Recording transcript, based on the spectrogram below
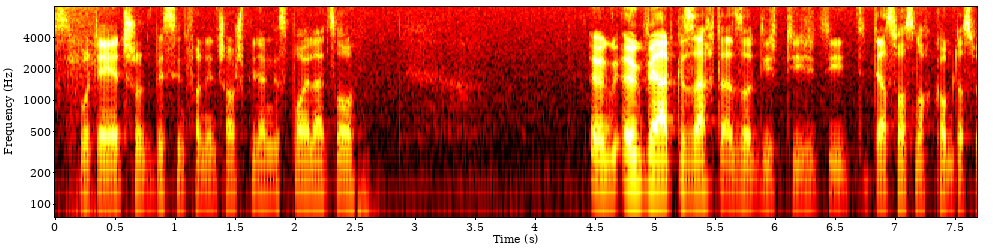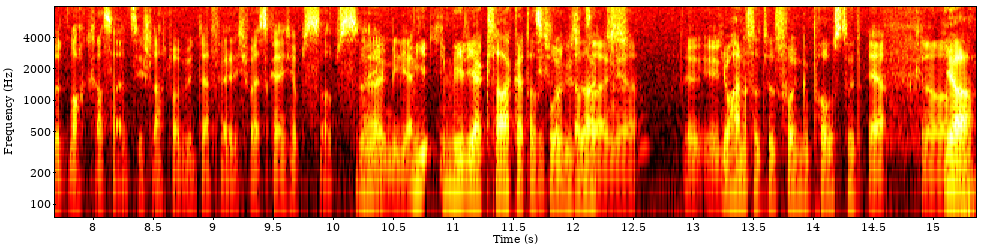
Das wurde ja jetzt schon ein bisschen von den Schauspielern gespoilert, so. Irg irgendwer hat gesagt, also die, die, die, das, was noch kommt, das wird noch krasser als die Schlacht bei Winterfell. Ich weiß gar nicht, ob es äh, Emilia... Emilia Clark hat das wohl gesagt. Sagen, ja. Johannes hat das vorhin gepostet. Ja, genau. Ja,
